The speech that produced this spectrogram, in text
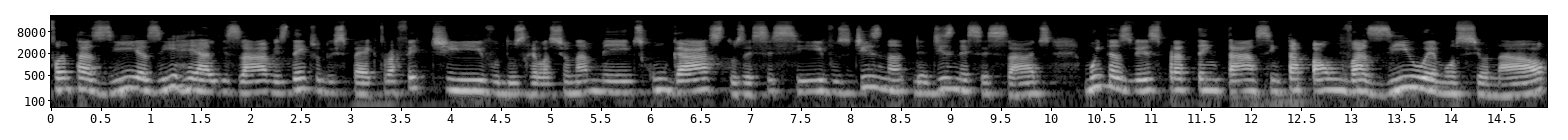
fantasias irrealizáveis dentro do espectro afetivo, dos relacionamentos, com gastos excessivos, desnecessários, muitas vezes para tentar assim, tapar um vazio emocional.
